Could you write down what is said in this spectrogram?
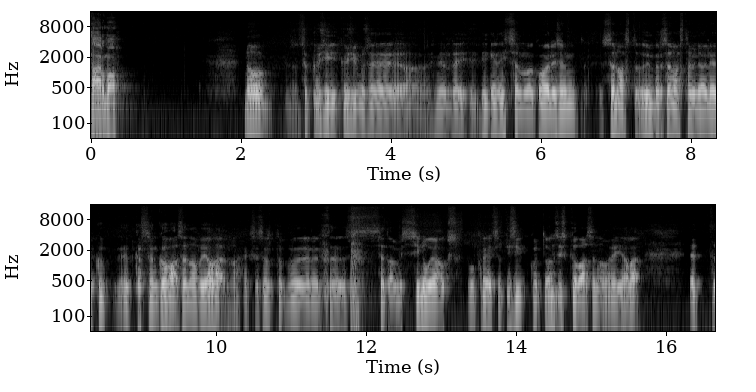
Tarmo. no see küsi, küsimuse nii-öelda kõige lihtsamakoelisem sõnast-, ümbersõnastamine oli, et kui, et kas see on kõva sõna või ei ole, noh, eks see sõltub nüüd seda, mis sinu jaoks konkreetselt isiklikult on siis kõva sõna või ei ole et,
